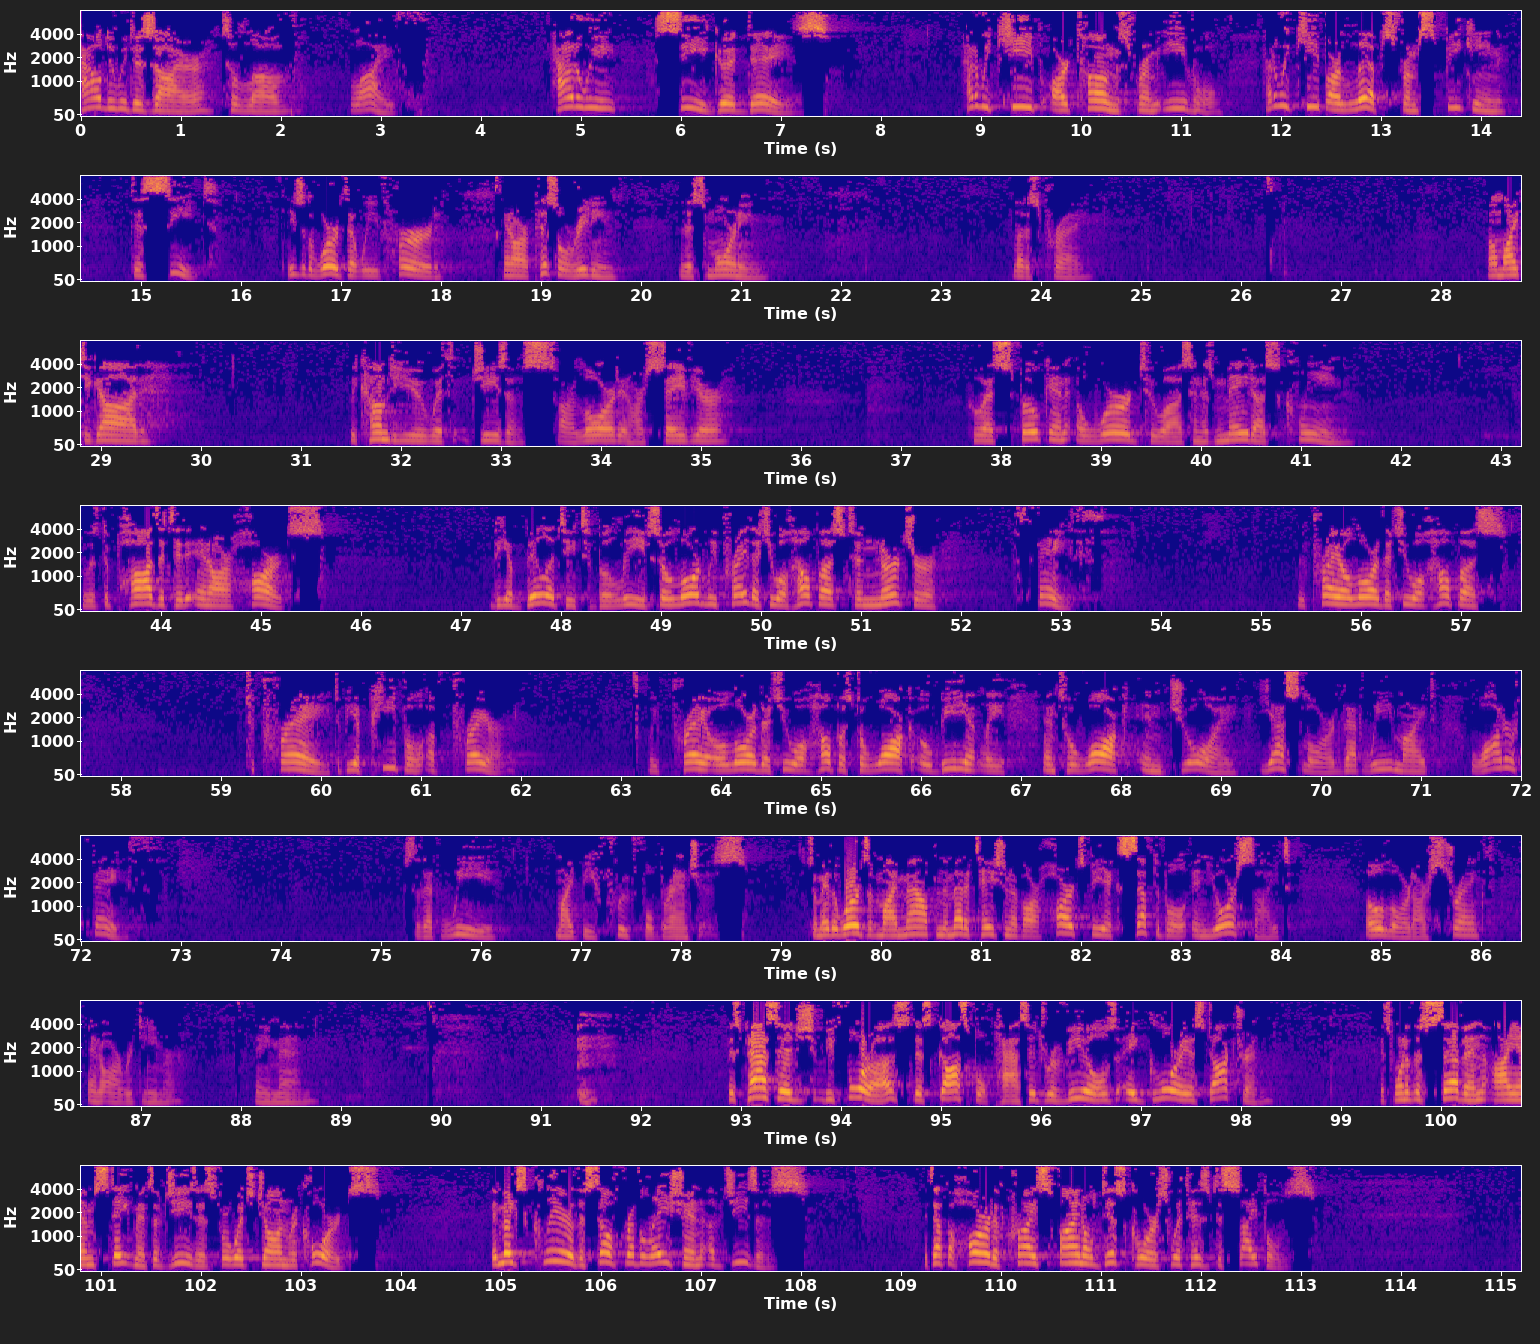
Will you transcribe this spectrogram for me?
How do we desire to love life? How do we see good days? How do we keep our tongues from evil? How do we keep our lips from speaking deceit? These are the words that we've heard in our epistle reading this morning. Let us pray. Almighty God, we come to you with Jesus, our Lord and our Savior, who has spoken a word to us and has made us clean, who has deposited in our hearts the ability to believe. So, Lord, we pray that you will help us to nurture faith. We pray, O oh Lord, that you will help us to pray, to be a people of prayer. We pray, O Lord, that you will help us to walk obediently and to walk in joy. Yes, Lord, that we might water faith so that we might be fruitful branches. So may the words of my mouth and the meditation of our hearts be acceptable in your sight, O Lord, our strength and our Redeemer. Amen. this passage before us, this gospel passage, reveals a glorious doctrine. It's one of the seven I am statements of Jesus for which John records. It makes clear the self revelation of Jesus. It's at the heart of Christ's final discourse with his disciples.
